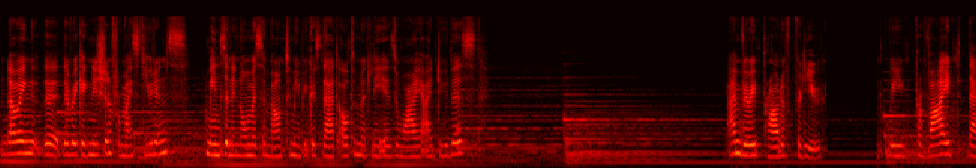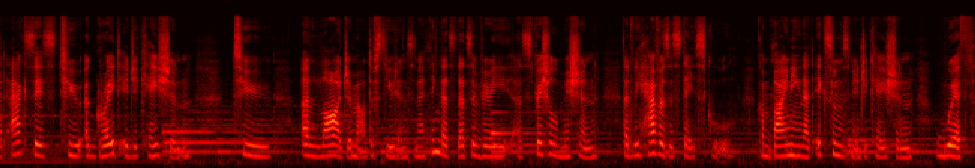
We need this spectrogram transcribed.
Knowing the, the recognition from my students means an enormous amount to me because that ultimately is why I do this. I'm very proud of Purdue. We provide that access to a great education to a large amount of students and I think that's, that's a very a special mission that we have as a state school combining that excellence in education with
